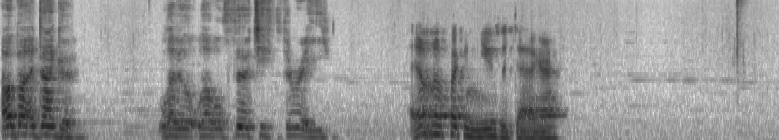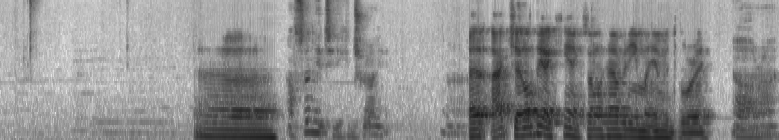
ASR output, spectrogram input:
How about a dagger? Level level 33. I don't know if I can use a dagger. Uh, I'll send it to you, you can try it. I, actually, I don't think I can because I don't have any in my inventory. Alright.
